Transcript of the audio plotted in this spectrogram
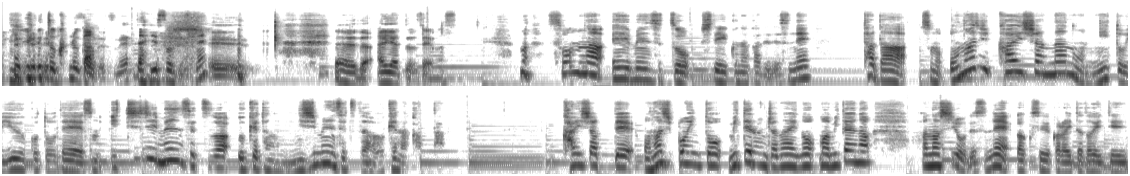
いうところがそうですね。大事そうですね。えーなるほど。ありがとうございます。まあ、そんな、えー面接をしていく中でですね、ただ、その同じ会社なのにということで、その一次面接は受けたのに二次面接では受けなかった。会社って同じポイント見てるんじゃないの？まあ、みたいな話をですね、学生からいただいて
